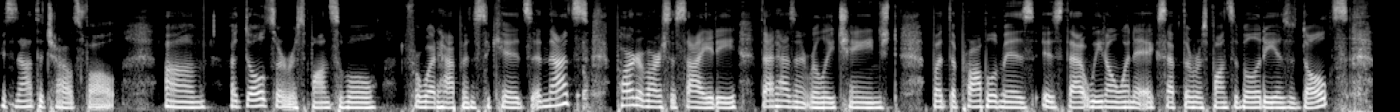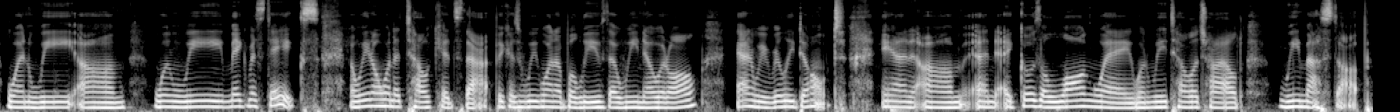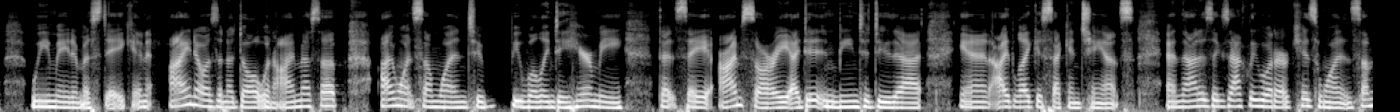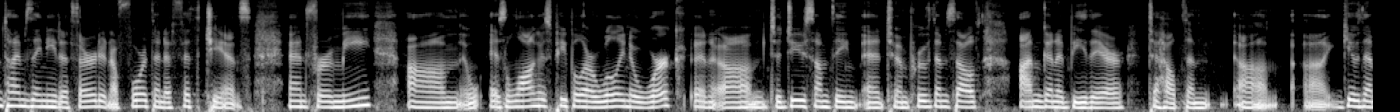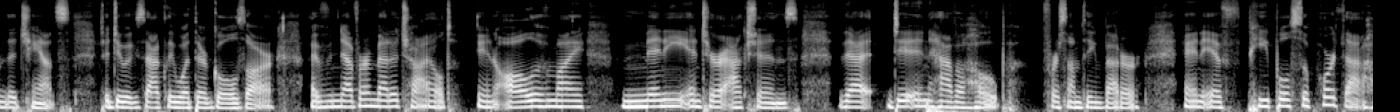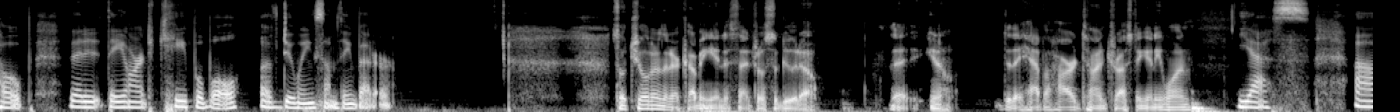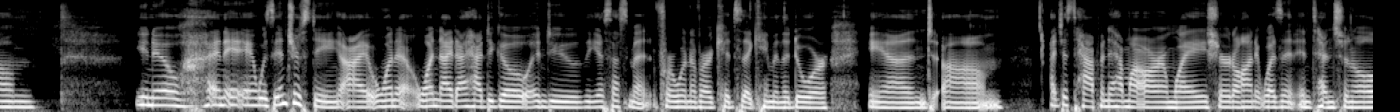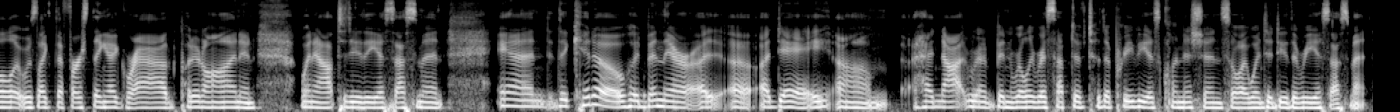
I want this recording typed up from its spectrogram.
it's not the child's fault. Um, adults are responsible for what happens to kids, and that's part of our society. That hasn't really changed. But the problem is, is that we don't want to accept the responsibility as adults when we um, when we make mistakes, and we don't want to tell kids that because we want to believe that we know it all, and we really don't. And um, and it goes a long way when we tell a child we messed up. We made a mistake. And I know as an adult, when I mess up, I want someone to be willing to hear me that say, I'm sorry, I didn't mean to do that, and I'd like a second chance. And that is exactly what our kids want. And sometimes they need a third and a fourth and a fifth chance. And for me, um, as long as people are willing to work and um, to do something and to improve themselves, I'm going to be there to help them, um, uh, give them the chance to do exactly what their goals are. I've never met a child in all of my many interactions that didn't have a hope for something better. And if people support that hope, that it, they aren't capable of doing something better. So, children that are coming into Centro Seguro, that you know, do they have a hard time trusting anyone? Yes. Um, you know, and it, it, was interesting. I one one night I had to go and do the assessment for one of our kids that came in the door, and um, I just happened to have my RMY shirt on. It wasn't intentional. It was like the first thing I grabbed, put it on, and went out to do the assessment. And the kiddo who had been there a, a, a day um, had not re- been really receptive to the previous clinician, so I went to do the reassessment.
